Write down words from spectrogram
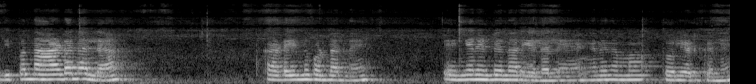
ഇതിപ്പോൾ നാടനല്ല. കടയിൽ നിന്ന് കൊണ്ടുവന്നേ. എങ്ങനെയുണ്ടെന്ന് അറിയില്ലല്ലേ എങ്ങനെ നമ്മ തൊലി എടുക്കുന്നേ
